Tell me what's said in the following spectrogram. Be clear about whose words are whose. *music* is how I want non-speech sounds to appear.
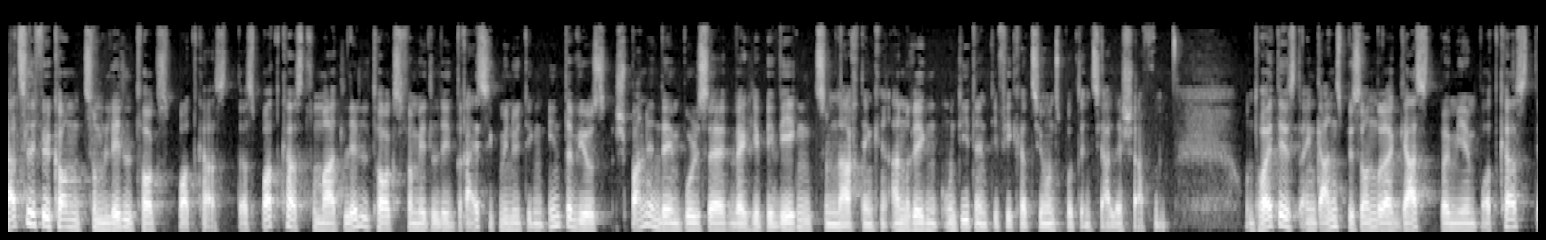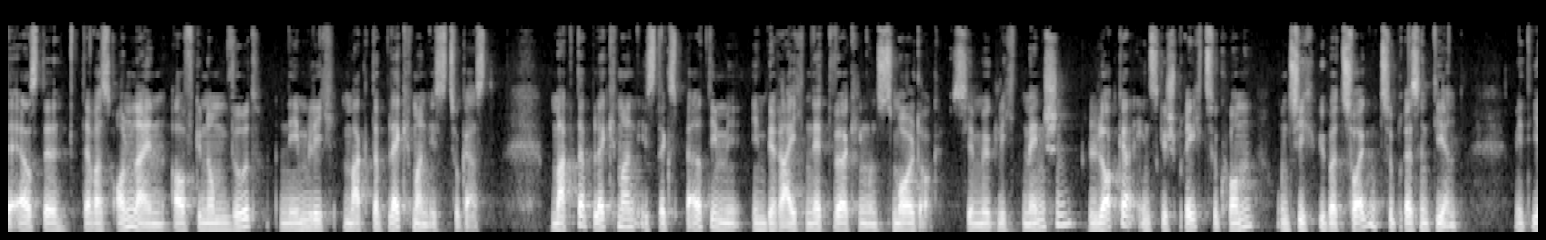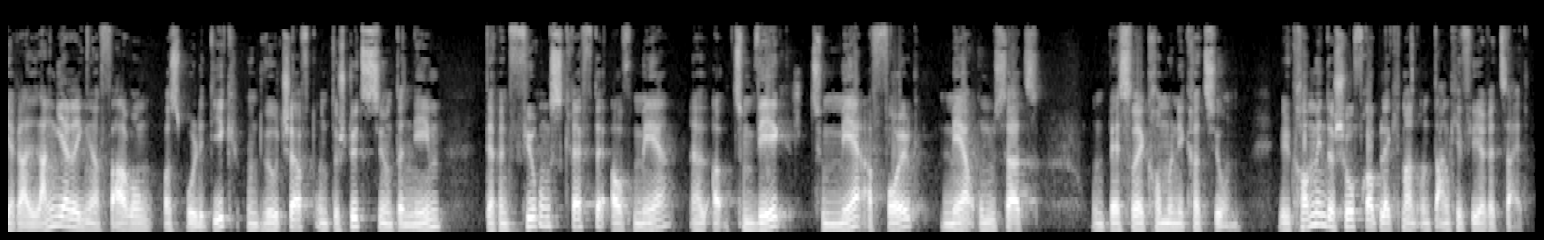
Speaker 1: Herzlich willkommen zum Little Talks Podcast. Das Podcast-Format Little Talks vermittelt in 30-minütigen Interviews spannende Impulse, welche bewegen, zum Nachdenken anregen und Identifikationspotenziale schaffen. Und heute ist ein ganz besonderer Gast bei mir im Podcast, der erste, der was online aufgenommen wird, nämlich Magda Bleckmann ist zu Gast. Magda Bleckmann ist Expertin im Bereich Networking und Smalltalk. Sie ermöglicht Menschen, locker ins Gespräch zu kommen und sich überzeugend zu präsentieren. Mit ihrer langjährigen Erfahrung aus Politik und Wirtschaft unterstützt sie Unternehmen, deren Führungskräfte auf mehr, äh, zum Weg zu mehr Erfolg, mehr Umsatz und bessere Kommunikation. Willkommen in der Show, Frau Bleckmann, und danke für Ihre Zeit.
